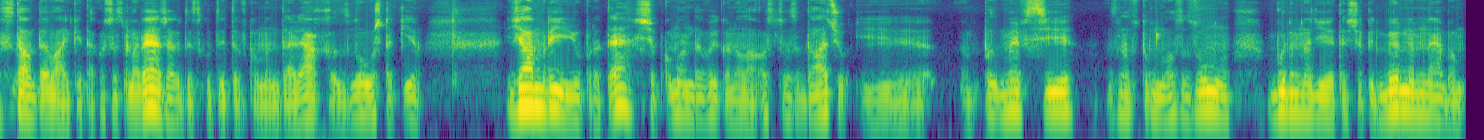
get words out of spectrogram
ставте лайки також у соцмережах, дискутуйте в коментарях. Знову ж таки, я мрію про те, щоб команда виконала ось цю задачу, і ми всі з наступного сезону будемо надіятися, що під мирним небом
